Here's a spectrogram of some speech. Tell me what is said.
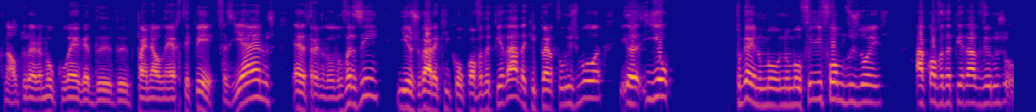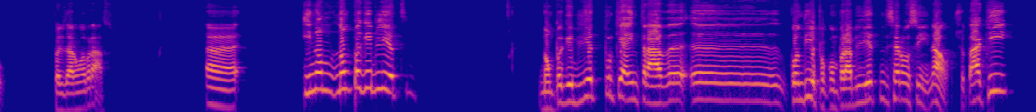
que na altura era meu colega de, de, de, painel na RTP, fazia anos, era treinador do Varzim, ia jogar aqui com o Cova da Piedade, aqui perto de Lisboa, e, e eu peguei no meu, no meu filho e fomos os dois à Cova da Piedade ver o jogo, para lhe dar um abraço. Uh, e não, não paguei bilhete. Não paguei bilhete porque à entrada, uh, quando ia para comprar bilhete, me disseram assim: não, o senhor está aqui,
